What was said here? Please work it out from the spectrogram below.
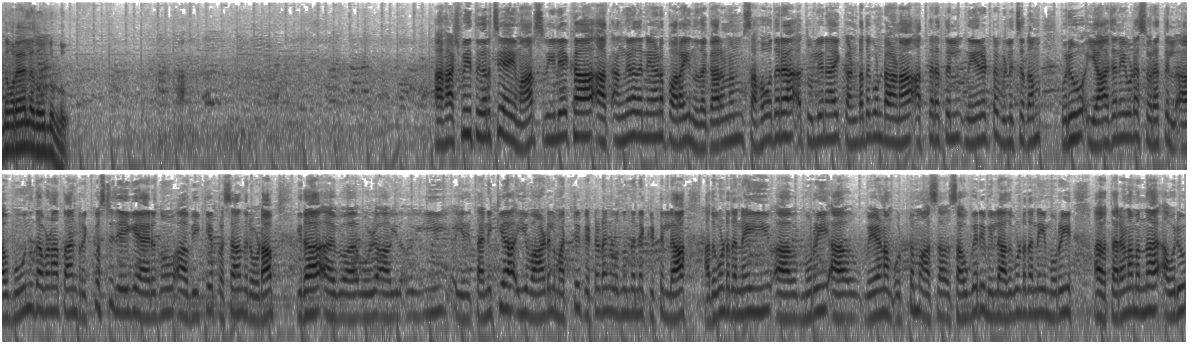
എന്ന് പറയാനല്ലേ തോന്നുള്ളൂ ഹാഷ്മി തീർച്ചയായും. ആർ ശ്രീലേഖ അങ്ങനെ തന്നെയാണ് പറയുന്നത്. കാരണം സഹോദര തുല്യനായി കണ്ടതുകൊണ്ടാണ് അത്തരത്തിൽ നേരിട്ട് വിളിച്ചതും ഒരു യാചനയുടെ സ്വരത്തിൽ. മൂന്ന് തവണ താൻ റിക്വസ്റ്റ് ചെയ്യുകയായിരുന്നു വി കെ പ്രശാന്തിനോട്. ഇത് ഈ തനിക്ക് ഈ വാർഡിൽ മറ്റ് കെട്ടിടങ്ങളൊന്നും തന്നെ കിട്ടില്ല. അതുകൊണ്ട് തന്നെ ഈ മുറി വേണം. ഒട്ടും സൗകര്യമില്ല. അതുകൊണ്ട് തന്നെ ഈ മുറി തരണമെന്ന് ഒരു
